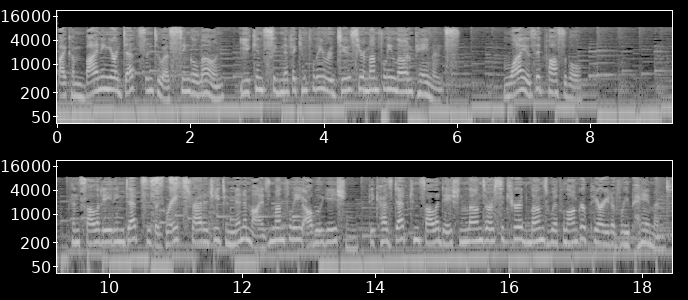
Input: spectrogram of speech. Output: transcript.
By combining your debts into a single loan, you can significantly reduce your monthly loan payments. Why is it possible? Consolidating debts is a great strategy to minimize monthly obligation, because debt consolidation loans are secured loans with longer period of repayment.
